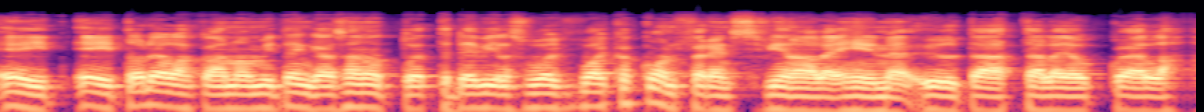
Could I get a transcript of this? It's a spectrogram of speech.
ei, ei todellakaan ole mitenkään sanottu, että Devils voi vaikka konferenssifinaaleihin yltää tällä joukkueella.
